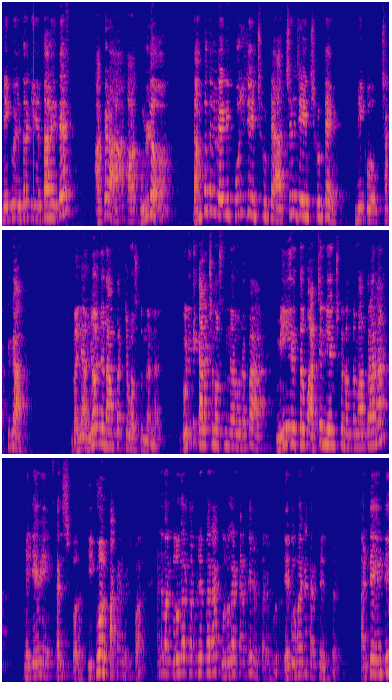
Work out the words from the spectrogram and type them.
మీకు ఇద్దరికి యుద్ధాలైతే అక్కడ ఆ గుళ్ళో దంపతులు వెళ్ళి పూజ చేయించుకుంటే అర్చన చేయించుకుంటే మీకు చక్కగా మళ్ళీ అన్యోన్య దాంపత్యం వస్తుందన్నారు. గుడికి కలెక్షన్ వస్తుందేమో తప్ప మీరిద్దరు అర్చన చేయించుకున్నంత మాత్రాన మీకేమి కలిసిపోరు. ఈ పక్కన పెట్టుకోవాలి. అంటే మరి గురుగారు తప్పు చెప్పారా? గురుగారు కరెక్టే చెప్తారు ఇప్పుడు. ఏ గురువు అయినా కరెక్టే చెప్తాడు. అంటే ఏంటి?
